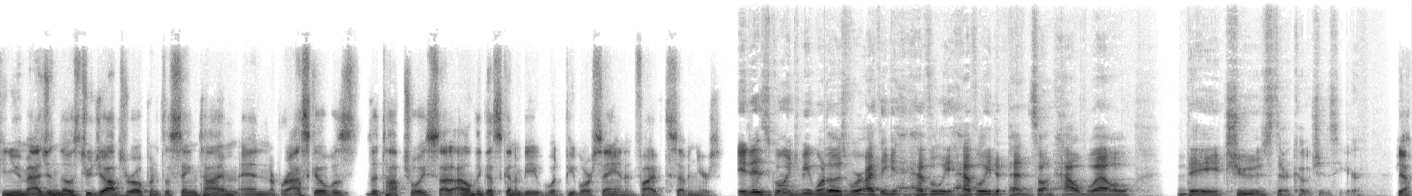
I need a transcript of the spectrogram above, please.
can you imagine those two jobs were open at the same time and Nebraska was the top choice?" I, I don't think that's going to be what people are saying in five to seven years. It is going to be one of those where I think it heavily, heavily depends on how well they choose their coaches here. Yeah.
